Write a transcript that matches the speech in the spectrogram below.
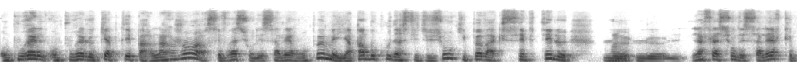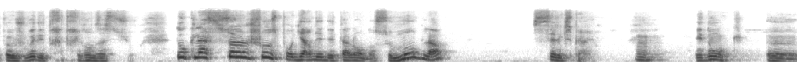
on, pourrait, on pourrait le capter par l'argent. Alors, c'est vrai, sur les salaires, on peut, mais il n'y a pas beaucoup d'institutions qui peuvent accepter mm. l'inflation le, des salaires que peuvent jouer des très, très grandes institutions. Donc, la seule chose pour garder des talents dans ce monde-là, c'est l'expérience. Mm. Et donc, euh,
